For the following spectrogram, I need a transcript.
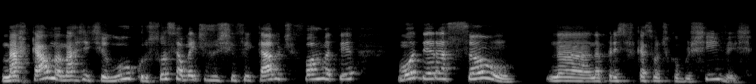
marcar uma margem de lucro socialmente justificável de forma a ter moderação na, na precificação de combustíveis,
